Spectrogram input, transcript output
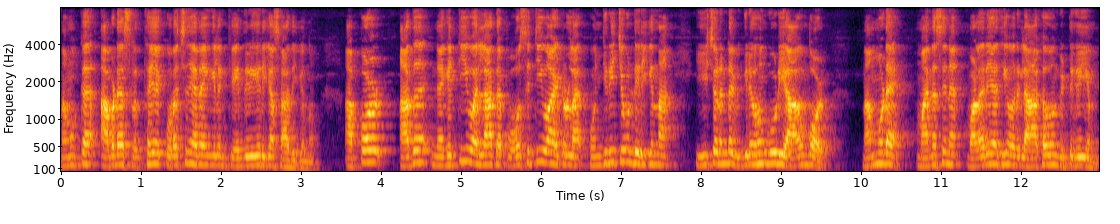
നമുക്ക് അവിടെ ശ്രദ്ധയെ കുറച്ചു നേരമെങ്കിലും കേന്ദ്രീകരിക്കാൻ സാധിക്കുന്നു. അപ്പോൾ അത് നെഗറ്റീവ് അല്ലാത്ത പോസിറ്റീവായിട്ടുള്ള പുഞ്ചിരിച്ചുകൊണ്ടിരിക്കുന്ന ഈശ്വരന്റെ വിഗ്രഹം കൂടി ആകുമ്പോൾ നമ്മുടെ മനസ്സിന് വളരെയധികം ഒരു ലാഘവം കിട്ടുകയും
